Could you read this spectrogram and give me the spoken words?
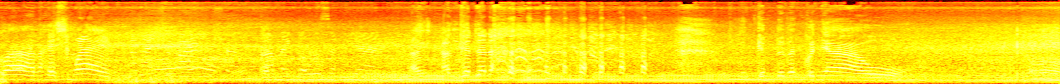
Kwa, siya. Ah, may kausap yan. Ang, ang ganda na. ang ganda ng kunya. Oh. Oh.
